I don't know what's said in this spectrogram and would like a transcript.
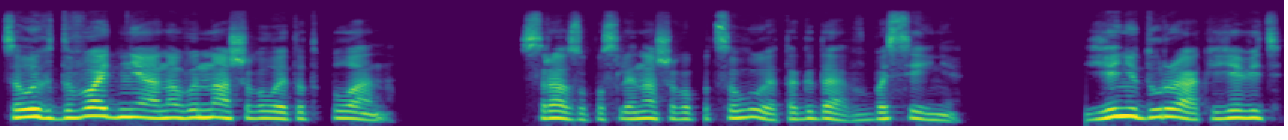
Целых два дня она вынашивала этот план. Сразу после нашего поцелуя тогда, в бассейне. Я не дурак, я ведь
